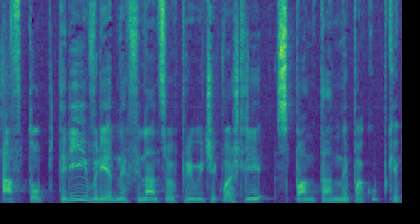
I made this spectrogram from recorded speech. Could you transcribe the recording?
А в топ-3 вредных финансовых привычек вошли спонтанные покупки,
